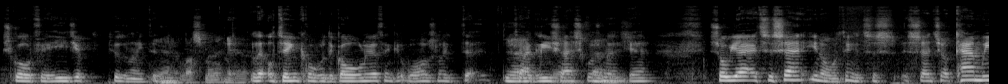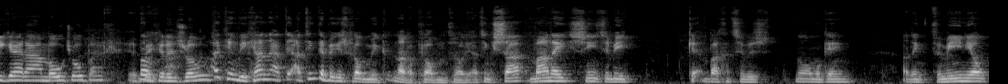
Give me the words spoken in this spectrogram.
he scored for Egypt the other night, didn't Yeah, he? last minute. Yeah. Yeah. A little dink over the goalie, I think it was, like D- Yeah, Dalglish-esque, yeah, wasn't it? Yeah. So yeah, it's a you know I think it's essential. Can we get our mojo back at Well, Vicarage Road? I think we can. I, th- I think the biggest problem, we, not a problem, sorry. I think Sa- Mane seems to be getting back into his normal game. I think Firmino,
